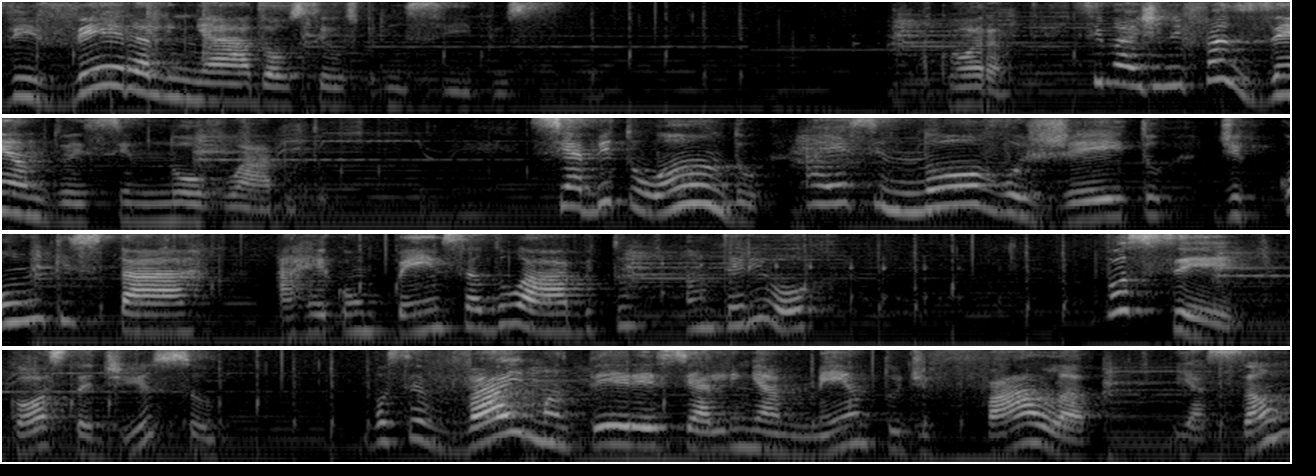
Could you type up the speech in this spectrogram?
viver alinhado aos seus princípios. Agora, se imagine fazendo esse novo hábito, se habituando a esse novo jeito de conquistar a recompensa do hábito anterior. Você gosta disso? Você vai manter esse alinhamento de fala e ação?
